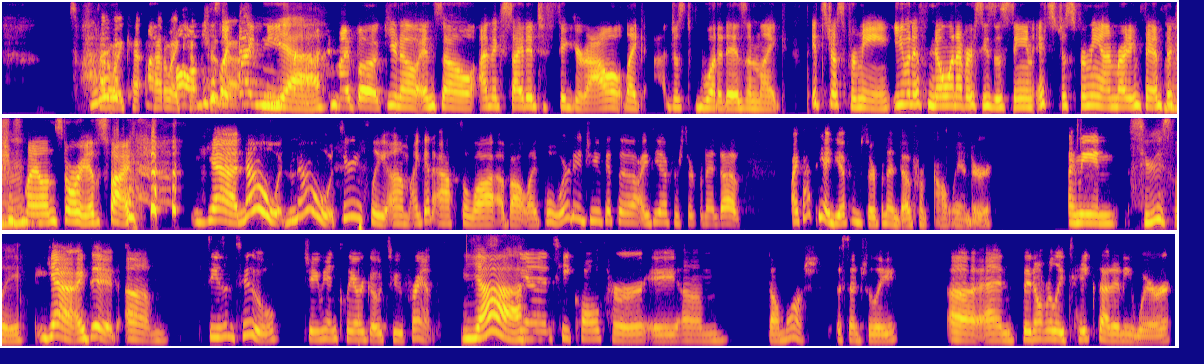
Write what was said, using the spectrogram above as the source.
so how, how do I i ca- how do i capture because like that I need Yeah. that in my book, you know, and so I'm excited to figure out like just what it is and like it's just for me. Even if no one ever sees a scene, it's just for me. I'm writing fan fiction Mhm. for my own story. It's fine. yeah no no seriously um i get asked a lot about like well where did you get the idea for serpent and dove i got the idea from serpent and dove from outlander i mean Seriously. yeah i did um season two jamie and claire go to france Yeah. and he calls her a um dame blanche essentially. Uh and they don't really take that anywhere.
